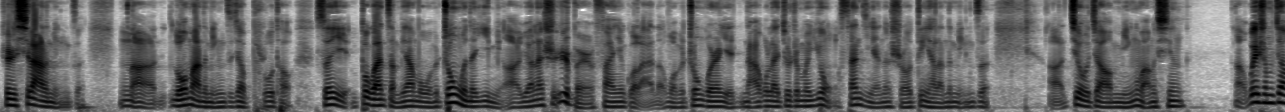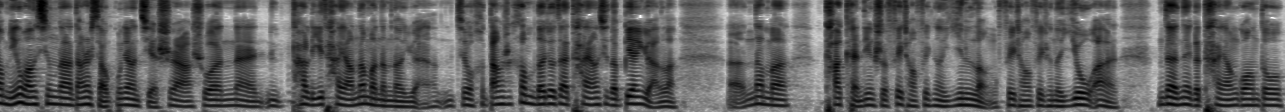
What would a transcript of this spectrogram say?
这是希腊的名字，那罗马的名字叫 Pluto，所以不管怎么样吧，我们中文的译名啊，原来是日本人翻译过来的，我们中国人也拿过来就这么用。三几年的时候定下来的名字，啊，就叫冥王星。啊，为什么叫冥王星呢？当时小姑娘解释啊，说那它离太阳那么那么的远，就当时恨不得就在太阳系的边缘了。呃，那么它肯定是非常非常阴冷，非常非常的幽暗，在那个太阳光都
